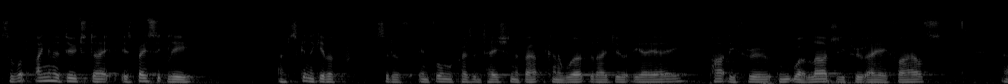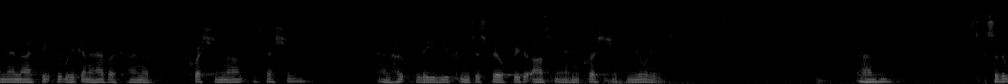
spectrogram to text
so what I'm going to do today is basically, I'm just going to give a sort of informal presentation about the kind of work that I do at the AA, partly through, well, largely through AA files. And then I think that we're going to have a kind of question and answer session. And hopefully you can just feel free to ask me any question from the audience. Um, so the,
